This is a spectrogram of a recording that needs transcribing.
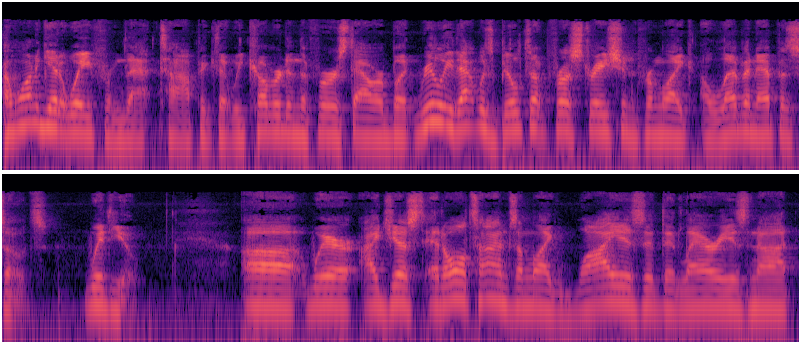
I want to get away from that topic that we covered in the first hour, but really that was built up frustration from like 11 episodes with you uh, where I just at all times I'm like, why is it that Larry is not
